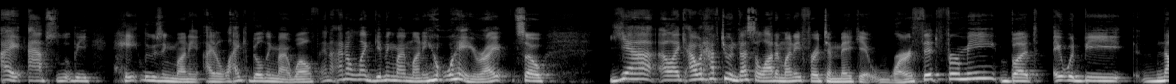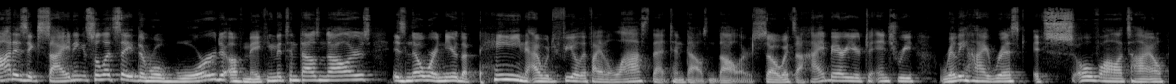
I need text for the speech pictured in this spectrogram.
I absolutely hate losing money. I like building my wealth and I don't like giving my money away, right? So yeah, like I would have to invest a lot of money for it to make it worth it for me, but it would be not as exciting. So let's say the reward of making the $10,000 is nowhere near the pain I would feel if I lost that $10,000. So it's a high barrier to entry, really high risk. It's so volatile,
